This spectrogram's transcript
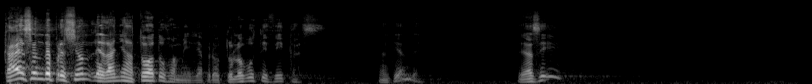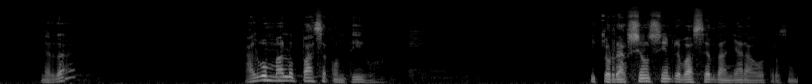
caes en depresión, le dañas a toda tu familia, pero tú lo justificas. ¿Me entiendes? ¿Es así? ¿Verdad? Algo malo pasa contigo. Y tu reacción siempre va a ser dañar a otros. ¿eh?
